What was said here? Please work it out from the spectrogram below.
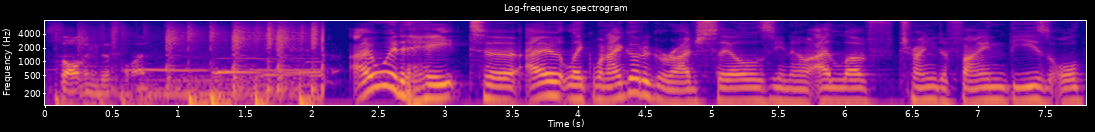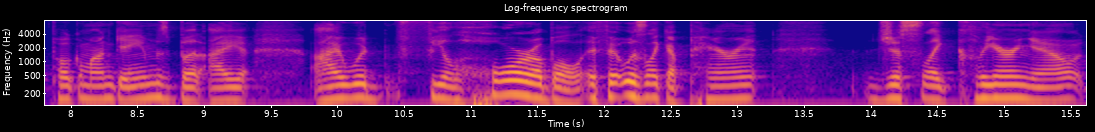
solving this one. I would hate to I like when I go to garage sales, you know, I love trying to find these old Pokemon games, but I I would feel horrible if it was like a parent just like clearing out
